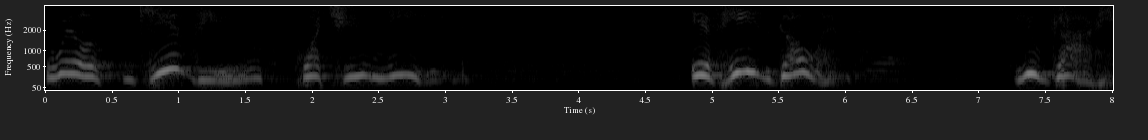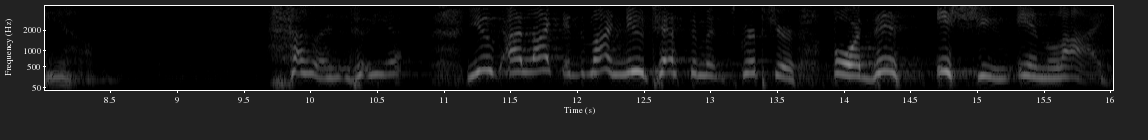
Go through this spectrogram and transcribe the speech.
will give you what you need. If He's going, you got Him. Hallelujah. You, I like my New Testament scripture for this issue in life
